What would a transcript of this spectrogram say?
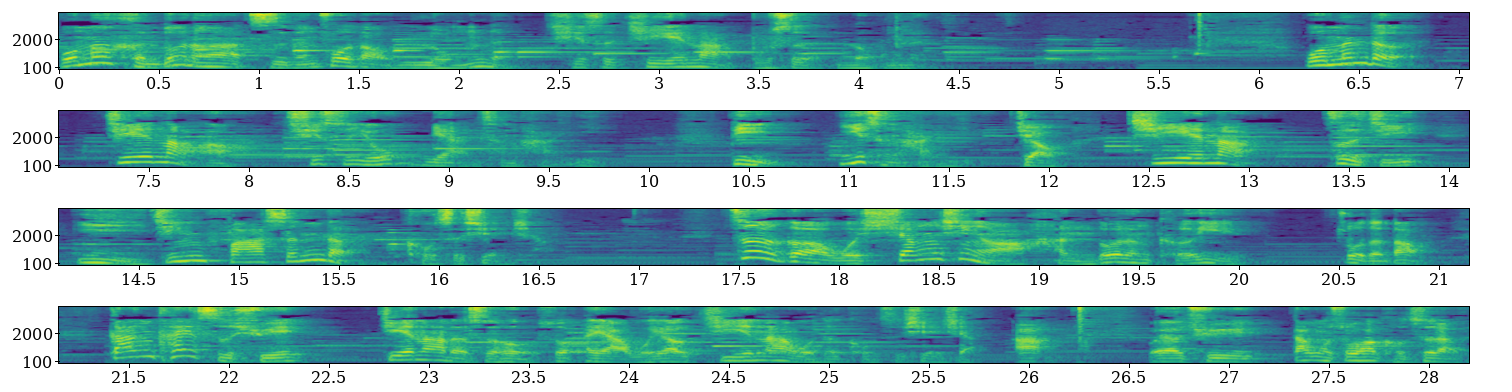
我们很多人啊，只能做到容忍，其实接纳不是容忍。我们的接纳啊，其实有两层含义。第一层含义叫接纳自己已经发生的口吃现象，这个我相信啊，很多人可以做得到。刚开始学。接纳的时候说：“哎呀，我要接纳我的口吃现象啊！我要去，当我说话口吃了，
